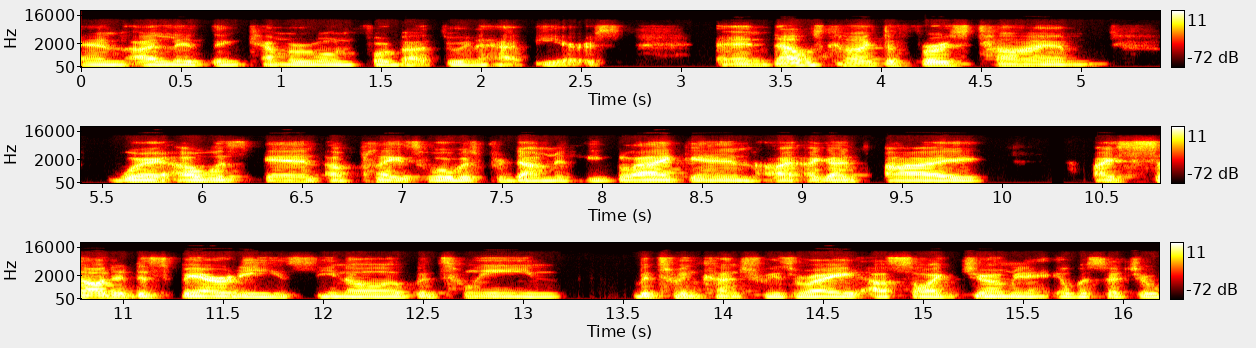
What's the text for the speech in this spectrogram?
and I lived in Cameroon for about three and a half years. And that was kind of like the first time where I was in a place where it was predominantly black. And I, I got, I, I saw the disparities, you know, between between countries, right? I saw like Germany, it was such a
